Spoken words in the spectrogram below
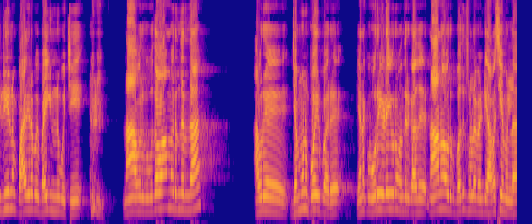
திடீர்னு பாதியில் போய் பைக் நின்று போச்சு. நான் அவருக்கு உதவாமல் இருந்திருந்தா அவர் ஜம்முன்னு போயிருப்பார். எனக்கு ஒரு இடையூறும் வந்திருக்காது. நானும் அவருக்கு பதில் சொல்ல வேண்டிய அவசியம் இல்லை.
